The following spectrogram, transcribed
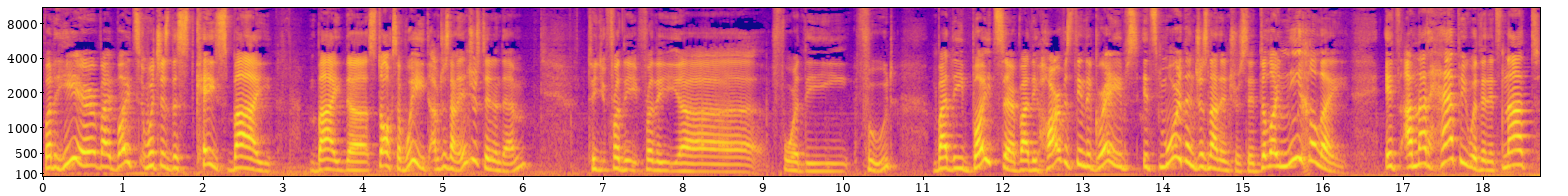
but here by bites, which is the case by by the stalks of wheat, I'm just not interested in them to for the for the uh, for the food. By the boitzer, by the harvesting the grapes, it's more than just not interested. It's I'm not happy with it. It's not.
